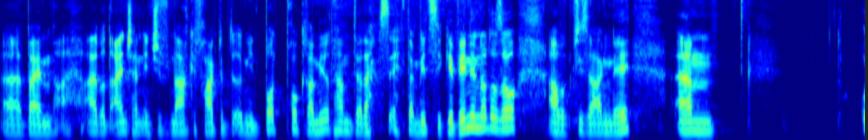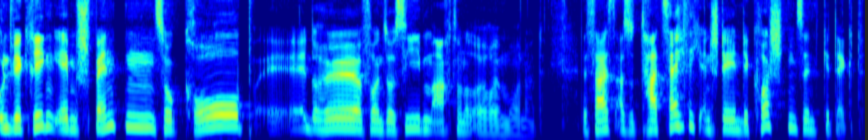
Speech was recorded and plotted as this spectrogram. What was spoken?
äh, beim Albert Einstein Institut nachgefragt, ob die irgendwie einen Bot programmiert haben, das, damit sie gewinnen oder so. Aber sie sagen, nee. Ähm, und wir kriegen eben Spenden so grob in der Höhe von so 700, 800 Euro im Monat. Das heißt also, tatsächlich entstehende Kosten sind gedeckt.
